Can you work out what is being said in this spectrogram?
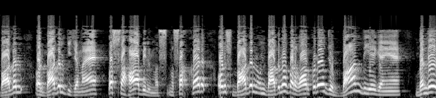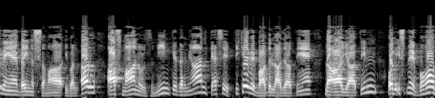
بادل اور بادل کی جمع ہے وہ صحاب المسخر، اور اس بادل، ان بادلوں پر غور کرو جو باندھ دیے گئے ہیں، بندھے ہوئے ہیں بین السماء والارض، آسمان اور زمین کے درمیان کیسے ٹکے ہوئے بادل آ جاتے ہیں، لآیاتن، اور اس میں بہت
